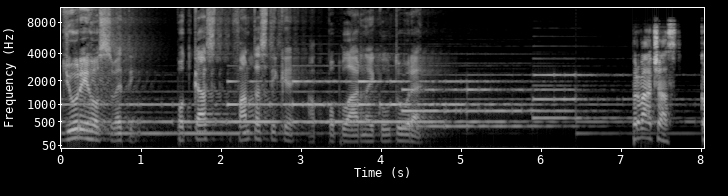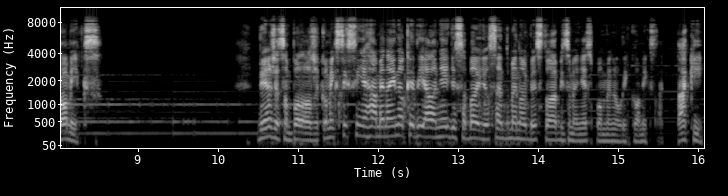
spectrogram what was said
Ďuriho svety. Podcast o fantastike a populárnej kultúre. Prvá časť. Komiks. Viem, že som povedal, že komiksy si necháme na inokedy, ale nejde sa baviť o Sandmanovi bez toho, aby sme nespomenuli komiks ako taký.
